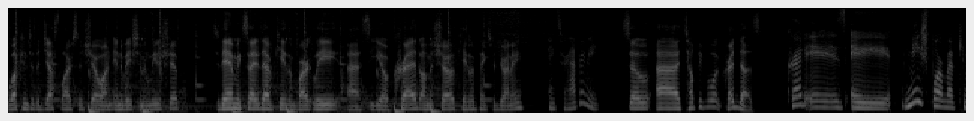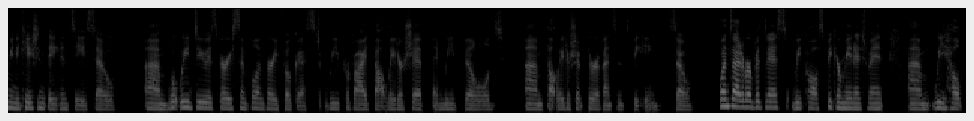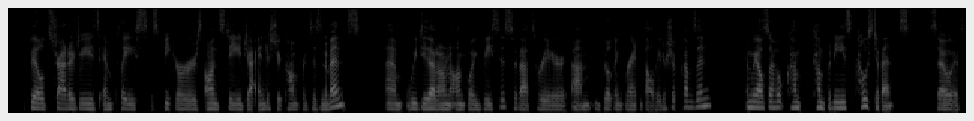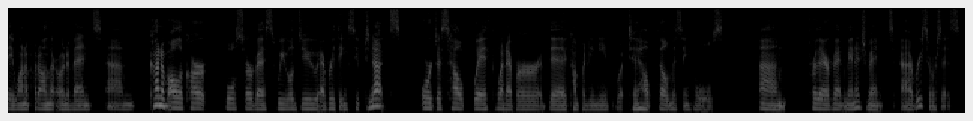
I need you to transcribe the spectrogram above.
Welcome to the Jess Larson Show on innovation and leadership. Today, I'm excited to have Caitlin Bartley, uh, CEO of Cred, on the show. Caitlin, thanks for joining. Thanks for having me. So, uh, tell people what Cred does. Cred is a niche form of communications agency. So, um, what we do is very simple and very focused. We provide thought leadership and we build um, thought leadership through events and speaking. So, one side of our business we call speaker management. Um, we help build strategies and place speakers on stage at industry conferences and events. Um, we do that on an ongoing basis. So that's where um, building brand and thought leadership comes in. And we also help com- companies host events. So if they want to put on their own event, um, kind of a la carte, full service, we will do everything soup to nuts or just help with whatever the company needs to help fill missing holes um, for their event management uh, resources.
